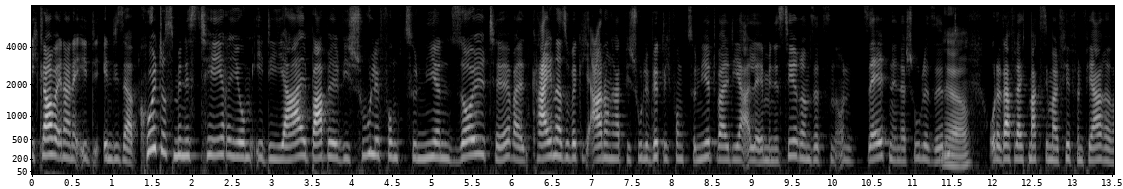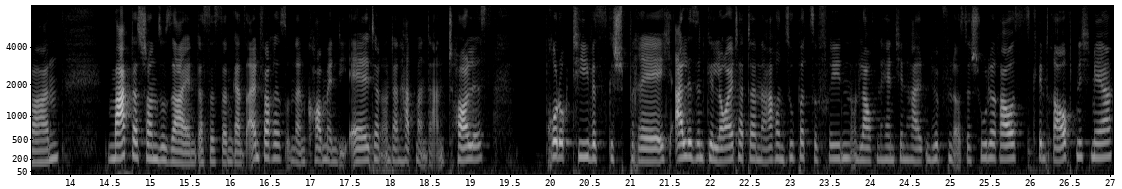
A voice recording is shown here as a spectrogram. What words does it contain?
ich glaube, in, einer, in dieser Kultusministerium Idealbubble, wie Schule funktionieren sollte, weil keiner so wirklich Ahnung hat, wie Schule wirklich funktioniert, weil die ja alle im Ministerium sitzen und selten in der Schule sind Ja. oder da vielleicht maximal vier, fünf Jahre waren, mag das schon so sein, dass das dann ganz einfach ist und dann kommen die Eltern und dann hat man da ein tolles, produktives Gespräch. Alle sind geläutert danach und super zufrieden und laufen Händchen halten, hüpfen aus der Schule raus. Das Kind raucht nicht mehr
